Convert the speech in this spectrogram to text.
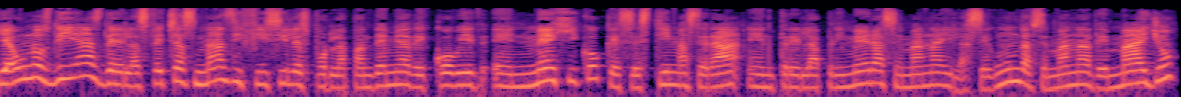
Y a unos días de las fechas más difíciles por la pandemia de COVID en México, que se estima será entre la primera semana y la segunda semana de mayo,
